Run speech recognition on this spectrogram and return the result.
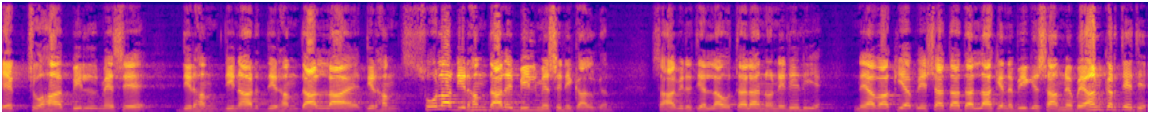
ایک چوہا بل میں سے درہم دینار درہم ڈال رہا ہے درہم سولہ درہم ڈالے بل میں سے نکال کر صحابی رضی اللہ تعالیٰ نے لے لیے۔ نیا واقعہ پیش آتا تھا، اللہ کے نبی کے سامنے بیان کرتے تھے۔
